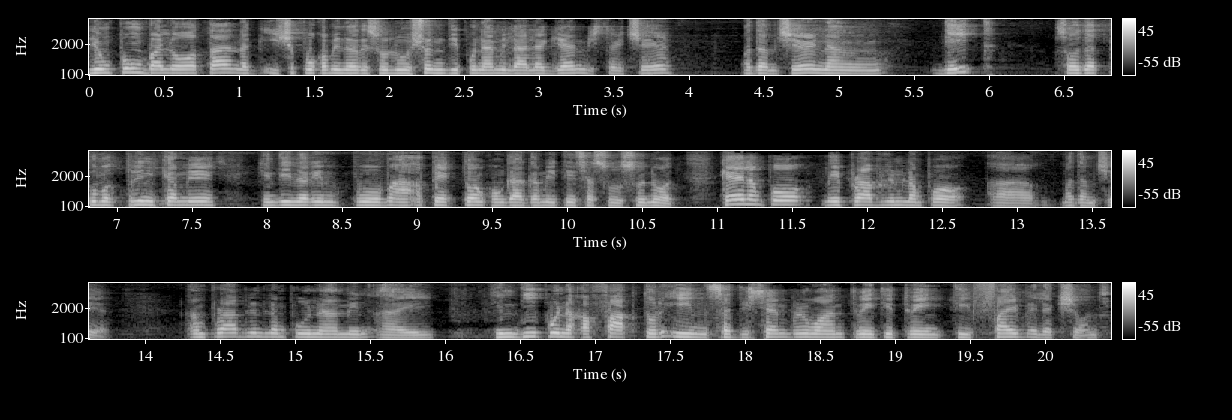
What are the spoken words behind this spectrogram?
Yung pong balota, nag-issue po kami ng resolution, hindi po namin lalagyan, Mr. Chair, Madam Chair, ng date so that kung mag-print kami, hindi na rin po maapektuhan kung gagamitin sa susunod. Kaya lang po, may problem lang po, ah, Madam Chair. Ang problem lang po namin ay hindi po naka-factor in sa December 1, 2025 elections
